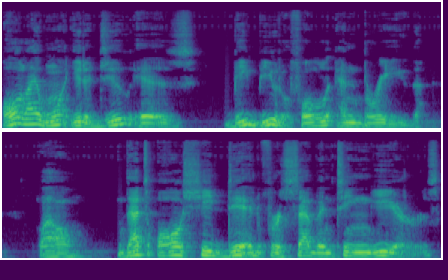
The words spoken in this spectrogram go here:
All I want you to do is be beautiful and breathe. Well, that's all she did for 17 years.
